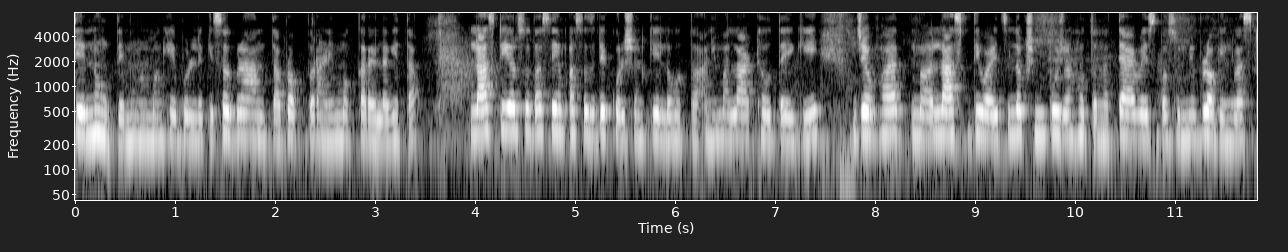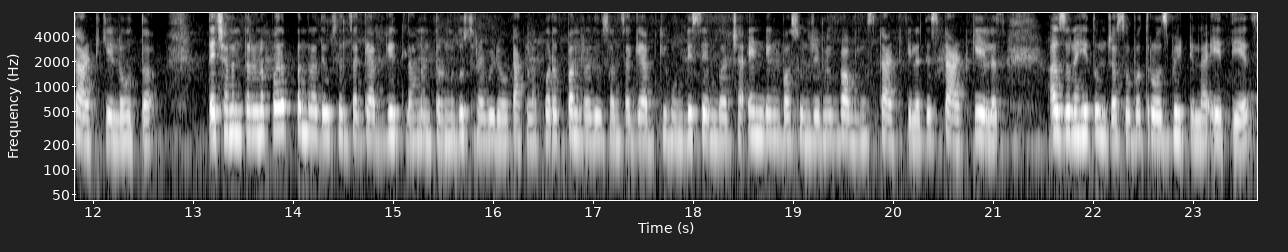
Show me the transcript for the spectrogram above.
ते नव्हते. म्हणून मग हे बोलले की सगळं आणता प्रॉपर आणि मग करायला घेता. लास्ट इयरसुद्धा सेम असंच डेकोरेशन केलं होतं. आणि मला आठवतं आहे की जेव्हा लास्ट दिवाळीचं लक्ष्मीपूजन होतं ना त्यावेळेसपासून मी ब्लॉगिंगला स्टार्ट केलं होतं. त्याच्यानंतरनं परत पंधरा दिवसांचा गॅप घेतला नंतरनं दुसरा व्हिडिओ टाकला. परत पंधरा दिवसांचा गॅप घेऊन डिसेंबरच्या एंडिंगपासून जे मी ब्लॉगिंग स्टार्ट केलं ते स्टार्ट केलंच. अजूनही तुमच्यासोबत रोज भेटीला येतेच.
